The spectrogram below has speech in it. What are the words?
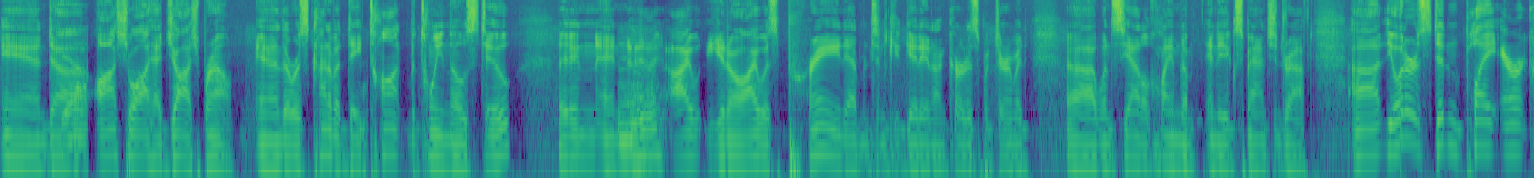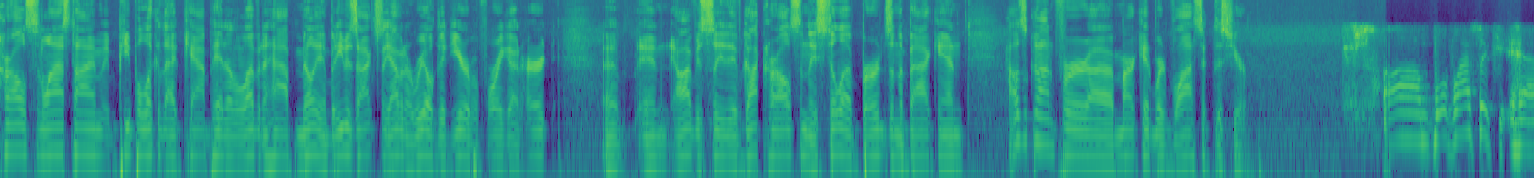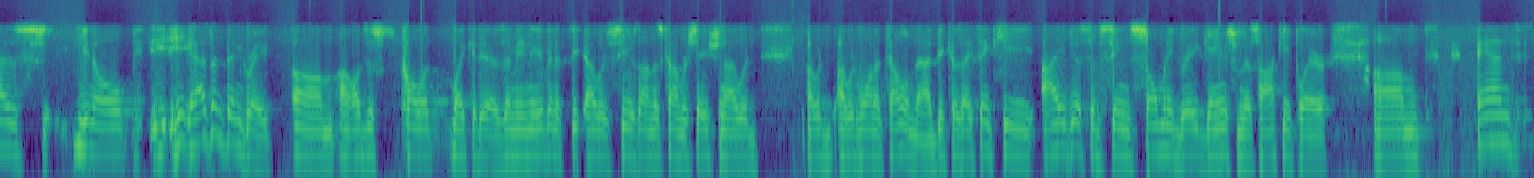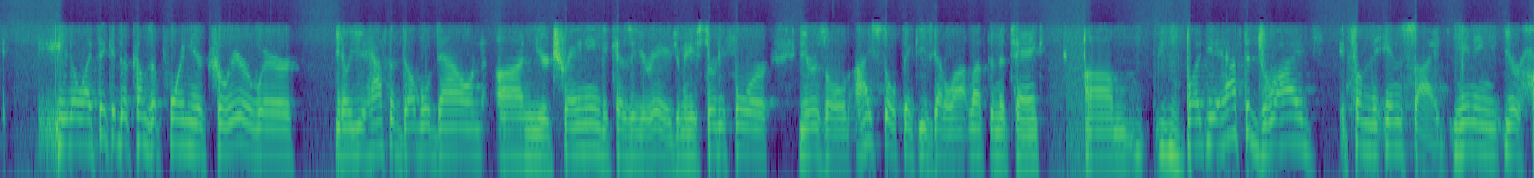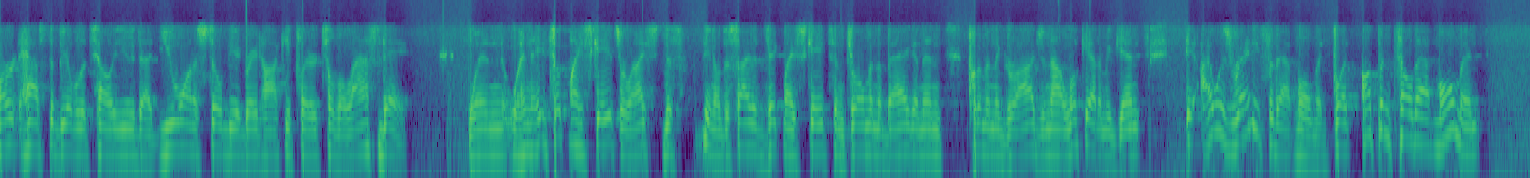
and uh, yeah. Oshawa had Josh Brown and there was kind of a detente between those two. They didn't, and mm-hmm. I, I, you know, I was praying Edmonton could get in on Kurtis MacDermid uh, when Seattle claimed him in the expansion draft. Uh, the Oilers didn't play Erik Karlsson last time. People look at that cap hit at eleven and a half million, but he was actually having a real good year before he got hurt. Uh, and obviously, they've got Karlsson. They still have Burns on the back end. How's it gone for uh, Marc-Edouard Vlasic this year? Um, well, Vlasic has, you know, he, he hasn't been great. Um, I'll just call it like it is. I mean, even if he, I was he was on this conversation, I would, I would, I would want to tell him that because I think he, I just have seen so many great games from this hockey player, um, and you know, I think there comes a point in your career where you know, you have to double down on your training because of your age. I mean, he's 34 years old. I still think he's got a lot left in the tank. Um, but you have to drive from the inside, meaning your heart has to be able to tell you that you want to still be a great hockey player till the last day. When when they took my skates, or when I just you know decided to take my skates and throw them in the bag and then put them in the garage and not look at them again, I was ready for that moment. But up until that moment,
